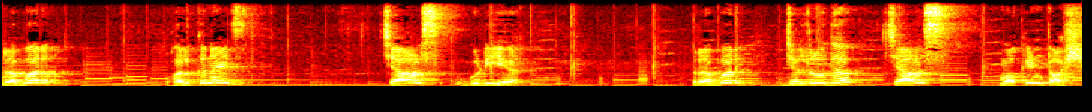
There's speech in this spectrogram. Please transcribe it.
rubber vulcanised Charles Goodyear, rubber जलरोधक चार्ल्स मॉकिनटॉश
